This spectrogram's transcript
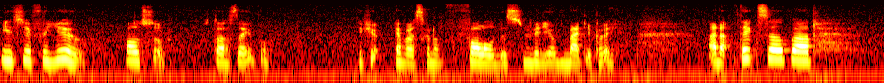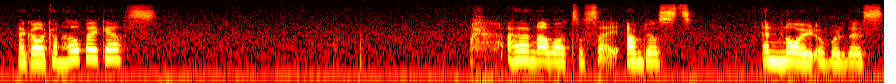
Easier for you, also, Star Stable. If you ever is gonna follow this video magically. I don't think so, but a girl can help, I guess. I don't know what to say. I'm just annoyed over this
